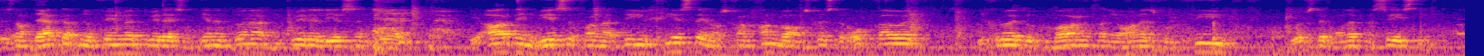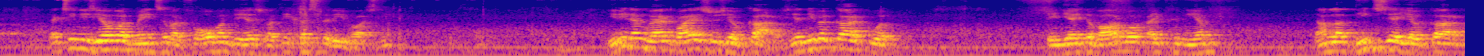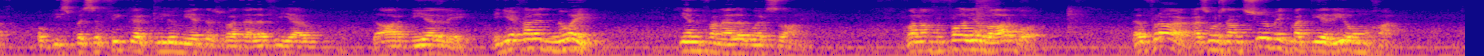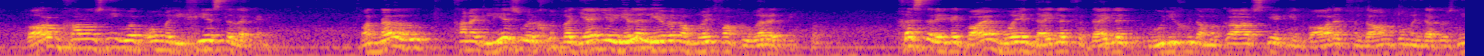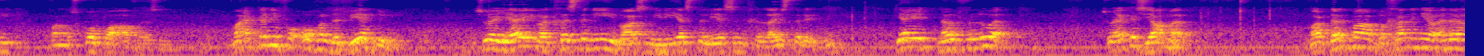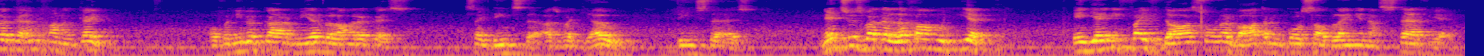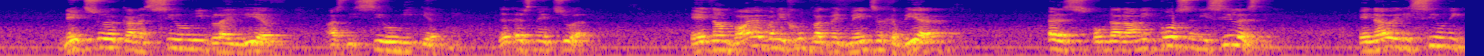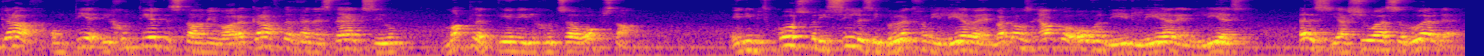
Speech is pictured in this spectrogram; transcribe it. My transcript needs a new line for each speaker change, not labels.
Dit is dan 30 November 2021, die tweede lesing oor die aard en wese van natuurgeeste en ons gaan aan waar ons gister opgehou het, die groot openbaring van Johannes boek 4, hoofstuk 116. Ek sien dis heel wat mense wat vanoggend hier is wat nie gister hier was nie. Hierdie ding werk baie soos jou kar. As jy 'n nuwe kar koop en jy het 'n waarborg uitgeneem, dan laat diens jy jou kar op die spesifieke kilometers wat hulle vir jou daar neer lê. En jy gaan dit nooit een van hulle oorslaan nie. Want dan verval jou waarborg. Nou vra ek, as ons dan so met materie omgaan, waarom gaan ons nie ook om met die geestelike nie? Want nou gaan ek lees oor goed wat jy in jou hele lewe nog nooit van gehoor het nie. Gister het ek baie mooi en duidelik verduidelik hoe die goed aan mekaar steek en waar dit vandaan kom en dat ons nie van ons koppe af is nie. Maar ek kan nie vir oggend dit weer doen nie. So jy wat gister nie was in hierdie eerste lesing geluister het nie, jy het nou verloor. So ek is jammer. Maar dink maar begin in jou innerlike ingaan en kyk of 'n nuwe kar meer belangrik is sy dienste as wat jou dienste is. Net soos wat 'n liggaam moet eet en jy nie 5 dae sonder water en kos sal bly nie, dan sterf jy. Net so kan 'n siel nie bly leef as die siel nie eet nie. Dit is net so. En dan baie van die goed wat met mense gebeur is omdat daar nie kos in die siel is nie. En nou het die siel nie krag om te die goed te te staan nie, waar 'n kragtige en 'n sterk siel maklik teen hierdie goed sou opstaan. En die kos vir die siel is die brood van die lewe en wat ons elke oggend hier leer en lees is Yeshua se woorde.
